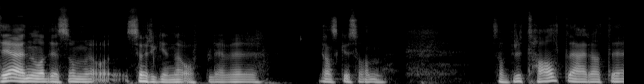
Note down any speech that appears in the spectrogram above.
det, er noe av det som sørgende opplever ganske sånn, sånn brutalt. Det er at det,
